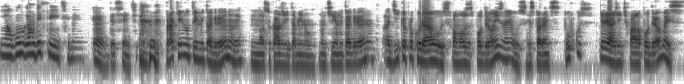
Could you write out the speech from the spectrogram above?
Em algum lugar decente, né? É, decente. para quem não tem muita grana, né? No nosso caso, a gente também não, não tinha muita grana. A dica é procurar os famosos podrões, né? Os restaurantes turcos. que a gente fala podrão, mas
